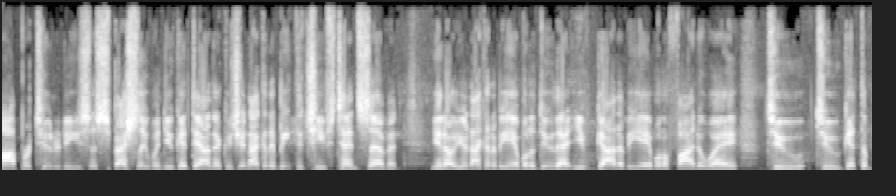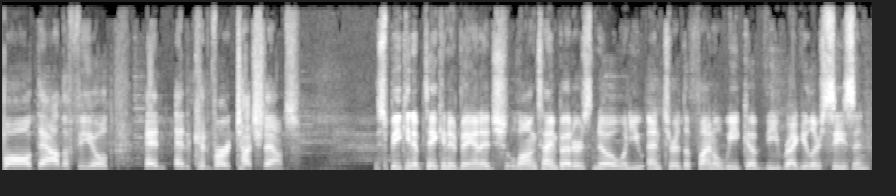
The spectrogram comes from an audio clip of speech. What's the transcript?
opportunities, especially when you get down there, because you're not going to beat the Chiefs 10-7. You know, you're not going to be able to do that. You've got to be able to find a way to to get the ball down the field and and convert touchdowns. Speaking of taking advantage, longtime bettors know when you enter the final week of the regular season,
